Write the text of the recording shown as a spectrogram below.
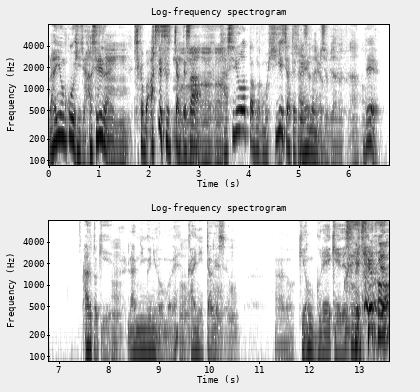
ライオンコーヒーじゃ走れない、しかも汗吸っちゃってさ、走り終わったのがもう冷えちゃって大変なのよ。である時、ランニングユニフォームをね、買いに行ったわけですよ、あの基本グレー系で全てを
